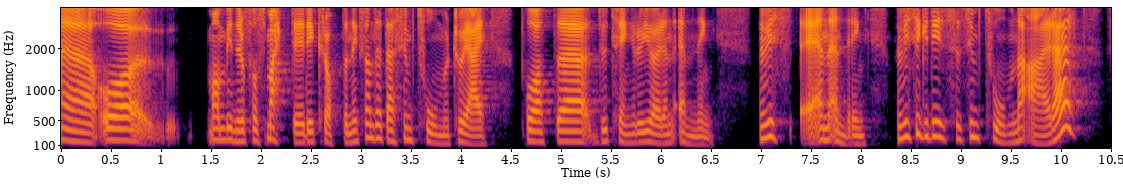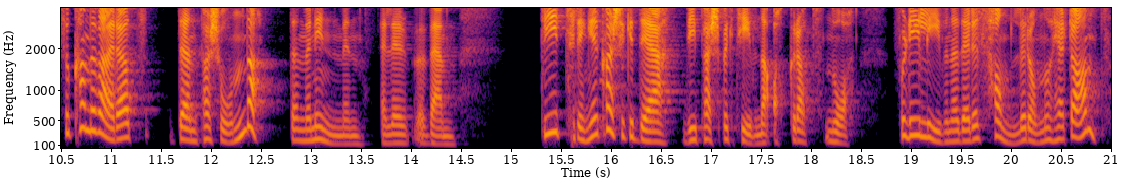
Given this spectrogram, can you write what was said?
Eh, og man begynner å få smerter i kroppen. Dette er symptomer, tror jeg, på at eh, du trenger å gjøre en endring. Men hvis, en endring. Men hvis ikke disse symptomene er her, så kan det være at den personen, da, den venninnen min, eller hvem, de trenger kanskje ikke det, de perspektivene akkurat nå. Fordi livene deres handler om noe helt annet.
